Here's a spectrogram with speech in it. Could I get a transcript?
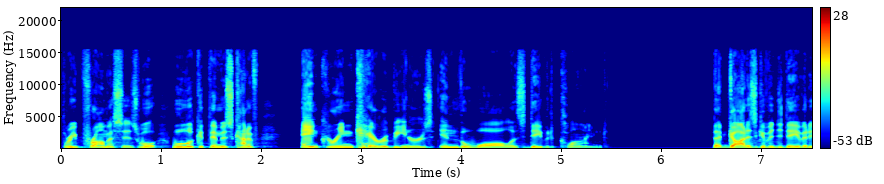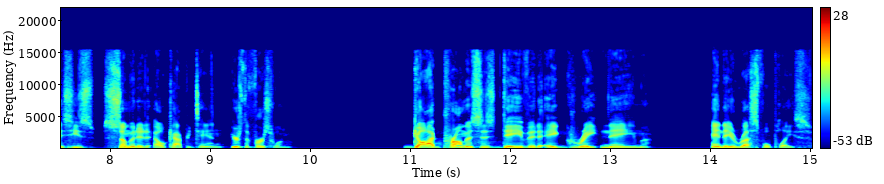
Three promises. We'll, we'll look at them as kind of anchoring carabiners in the wall as David climbed. That God has given to David as he's summited El Capitan. Here's the first one God promises David a great name and a restful place.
